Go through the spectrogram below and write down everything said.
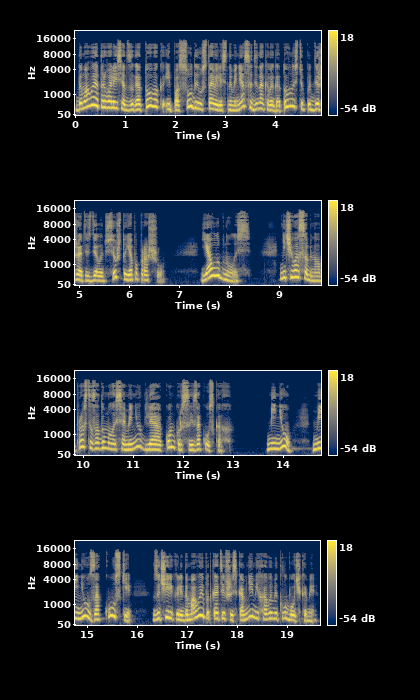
Домовые оторвались от заготовок и посуды и уставились на меня с одинаковой готовностью поддержать и сделать все, что я попрошу. Я улыбнулась. Ничего особенного, просто задумалась о меню для конкурса и закусках. «Меню! Меню! Закуски!» — зачирикали домовые, подкатившись ко мне меховыми клубочками.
